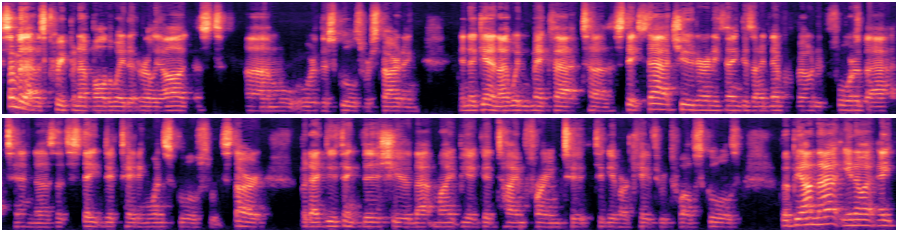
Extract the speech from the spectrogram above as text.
Some of that was creeping up all the way to early August, um, where the schools were starting. And again, I wouldn't make that uh, state statute or anything because I'd never voted for that and as the state dictating when schools would start. But I do think this year that might be a good time frame to, to give our K through 12 schools. But beyond that, you know, I,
